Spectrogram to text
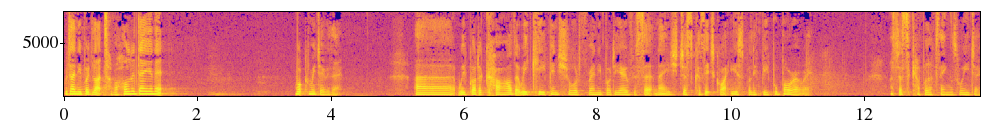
Would anybody like to have a holiday in it? What can we do with it? Uh, we've got a car that we keep insured for anybody over a certain age just because it's quite useful if people borrow it. That's just a couple of things we do.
